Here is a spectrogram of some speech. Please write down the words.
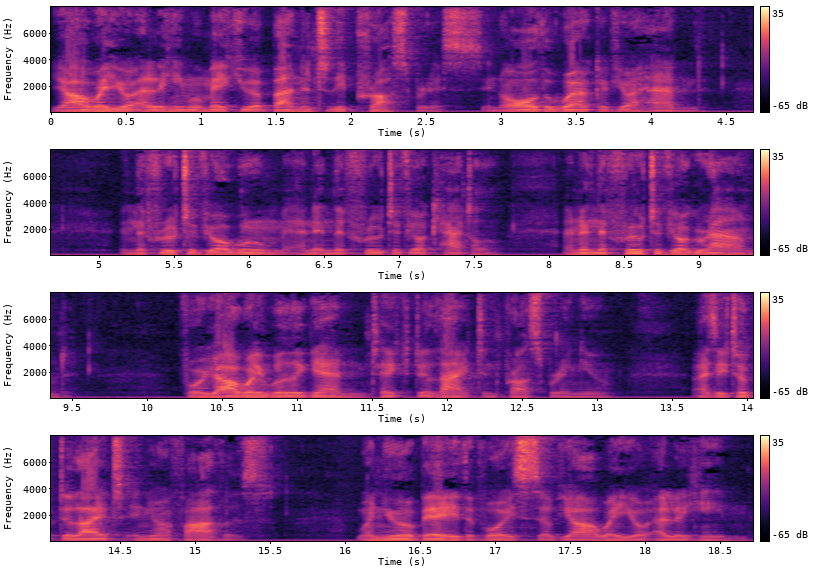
Yahweh your Elohim will make you abundantly prosperous in all the work of your hand, in the fruit of your womb, and in the fruit of your cattle, and in the fruit of your ground. For Yahweh will again take delight in prospering you, as he took delight in your fathers, when you obey the voice of Yahweh your Elohim,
